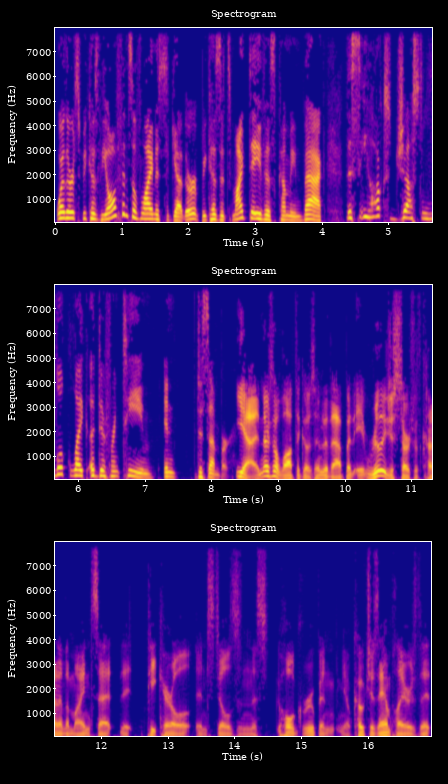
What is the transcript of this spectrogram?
whether it's because the offensive line is together or because it's Mike Davis coming back, the Seahawks just look like a different team in December. Yeah, and there's a lot that goes into that, but it really just starts with kind of the mindset that Pete Carroll instills in this whole group and you know coaches and players that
